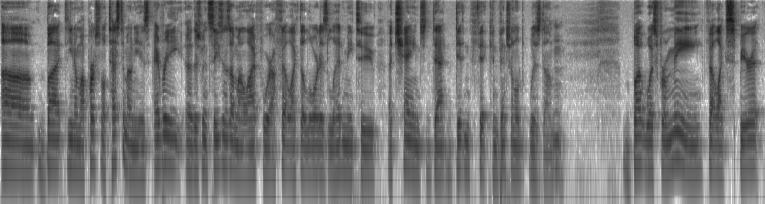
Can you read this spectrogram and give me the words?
Um, but you know, my personal testimony is every uh, there's been seasons of my life where I felt like the Lord has led me to a change that didn't fit conventional wisdom, mm. But was for me felt like spirit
